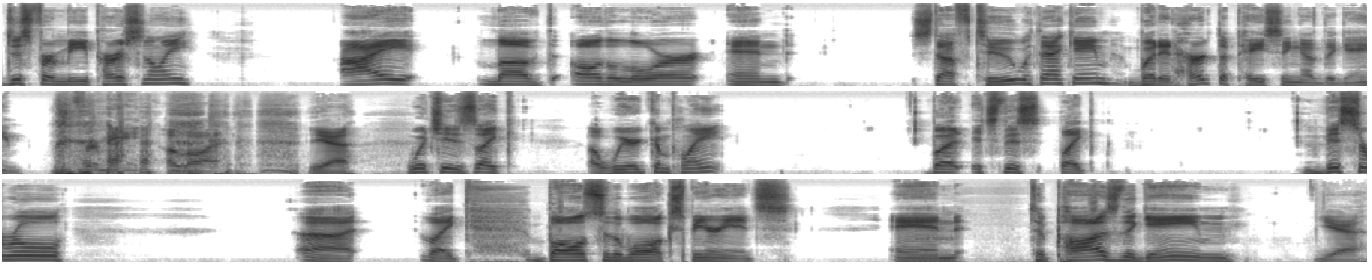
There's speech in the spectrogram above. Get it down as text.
just for me personally, I loved all the lore and stuff too with that game, but it hurt the pacing of the game for me a lot, yeah. which is like a weird complaint. But it's this like visceral, uh, like balls to the wall experience, and to pause the game Yeah.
